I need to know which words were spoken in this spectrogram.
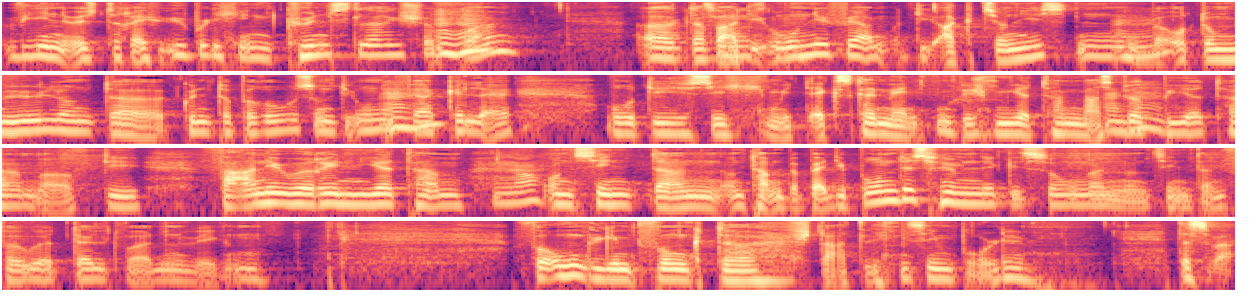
wie in Österreich üblich, in künstlerischer mhm. Form. Äh, da war die Unifer, die Aktionisten, mhm. Otto Mühl und äh, Günter Bruß und die Uniferkelei, mhm. wo die sich mit Exkrementen beschmiert haben, masturbiert mhm. haben, auf die Fahne uriniert haben ja. und sind dann, und haben dabei die Bundeshymne gesungen und sind dann verurteilt worden wegen Verunglimpfung der staatlichen Symbole. Das war,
